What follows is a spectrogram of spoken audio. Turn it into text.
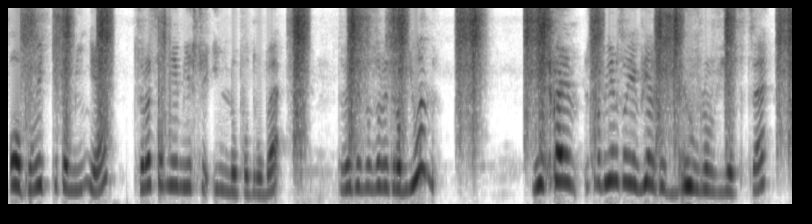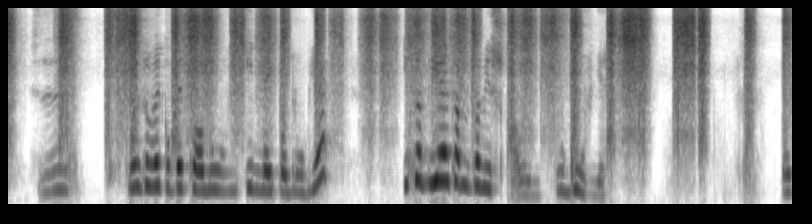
O, powiedzcie to mi, nie? Coraz ja miałem jeszcze inną podróbę. To wiecie, co sobie zrobiłem? Mieszka Mieszkałem, zrobiłem sobie wielkie gówno w wiosce z brązowego betonu w innej podróbie i sobie tam zamieszkałem głównie. O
